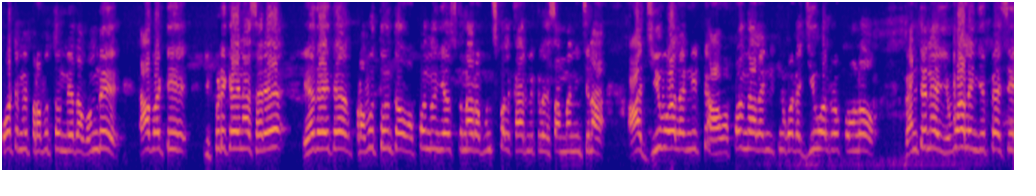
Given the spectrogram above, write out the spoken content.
కూటమి ప్రభుత్వం మీద ఉంది. కాబట్టి ఇప్పటికైనా సరే ఏదైతే ప్రభుత్వంతో ఒప్పందం చేసుకున్నారో మున్సిపల్ కార్మికులకు సంబంధించిన ఆ జీవోలన్నింటిని ఆ ఒప్పందాలన్నింటిని కూడా జీవోల రూపంలో వెంటనే ఇవ్వాలని చెప్పేసి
